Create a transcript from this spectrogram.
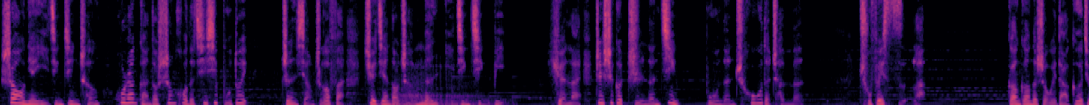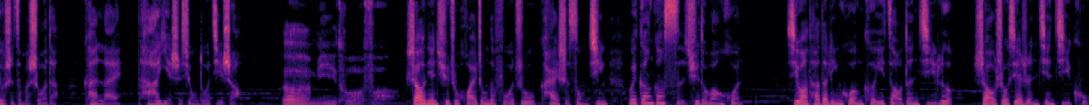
少年已经进城，忽然感到身后的气息不对。正想折返，却见到城门已经紧闭。原来这是个只能进不能出的城门，除非死了。刚刚的守卫大哥就是这么说的。看来他也是凶多吉少。阿弥陀佛。少年取出怀中的佛珠，开始诵经，为刚刚死去的亡魂，希望他的灵魂可以早登极乐，少受些人间疾苦。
